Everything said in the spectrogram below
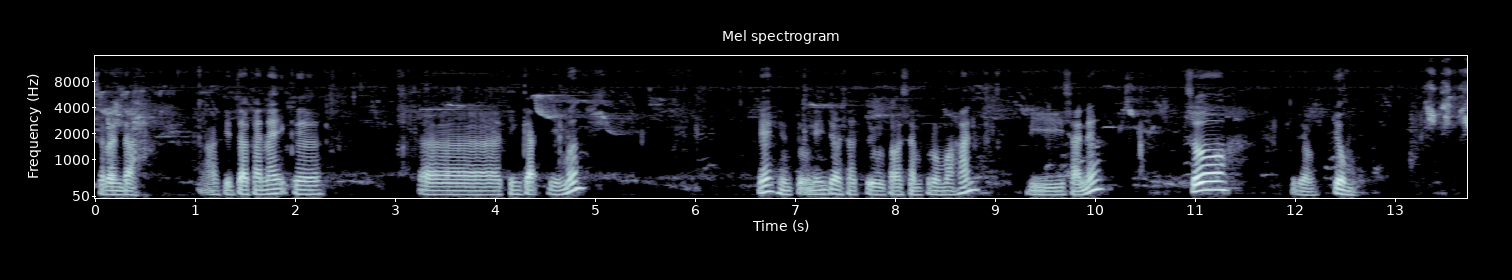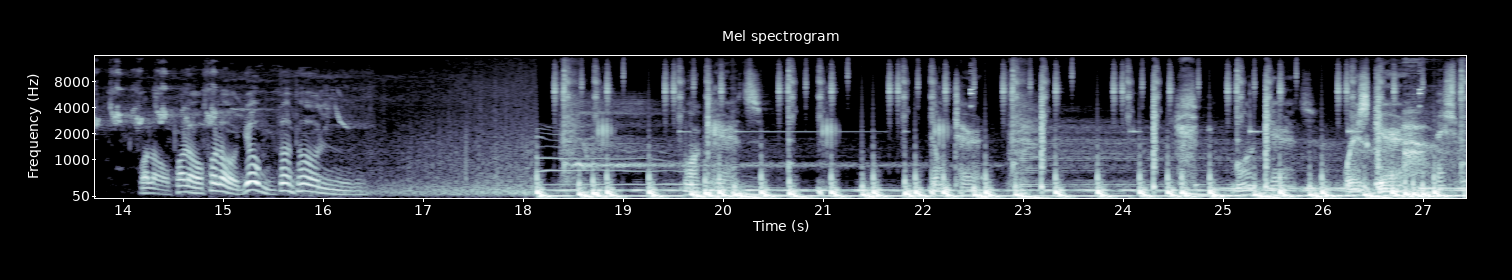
Serandah. Uh, kita akan naik ke uh, tingkat 5. Okay, untuk meninjau satu kawasan perumahan di sana. So, jom, jom. Follow, follow, follow. Jom, tonton. More carrots. Don't tear it. More carrots. Where's Garrett?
